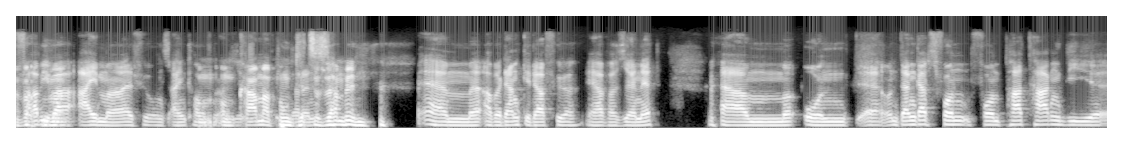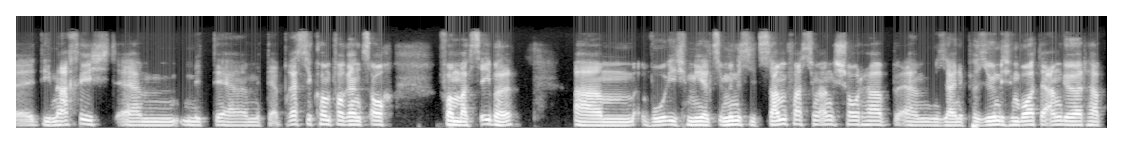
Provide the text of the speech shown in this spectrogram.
Fabi war einmal für uns einkaufen. Um, um Karma-Punkte zu sammeln. Ähm, aber danke dafür. Er war sehr nett. ähm, und, äh, und dann gab es vor, vor ein paar Tagen die, die Nachricht ähm, mit, der, mit der Pressekonferenz auch von Max Ebel, ähm, wo ich mir zumindest die Zusammenfassung angeschaut habe, ähm, seine persönlichen Worte angehört habe.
